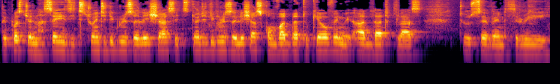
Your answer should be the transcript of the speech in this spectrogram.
the question says it's 20 degrees celsius. It's 20 degrees celsius. Convert that to kelvin. We add that plus 273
